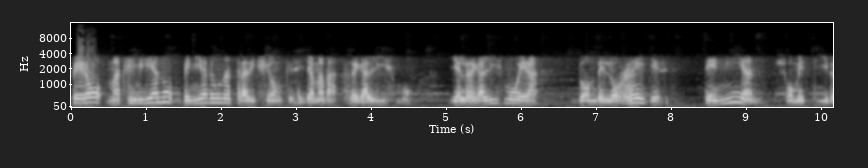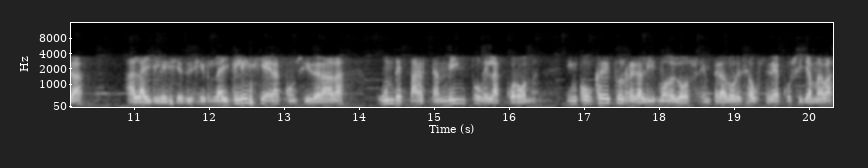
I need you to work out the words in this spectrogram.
Pero Maximiliano venía de una tradición que se llamaba regalismo, y el regalismo era donde los reyes tenían sometida a la iglesia, es decir, la iglesia era considerada un departamento de la corona. En concreto, el regalismo de los emperadores austriacos se llamaba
